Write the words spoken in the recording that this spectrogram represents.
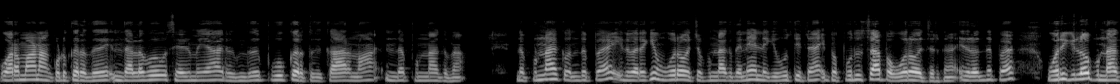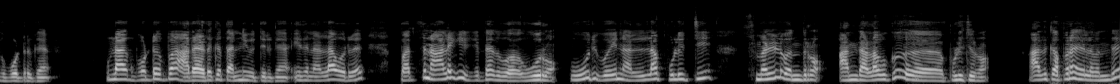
உரமா நான் கொடுக்கறது இந்த அளவு செழுமையாக இருந்து பூக்கிறதுக்கு காரணம் இந்த புண்ணாக்கு தான் இந்த புண்ணாக்கு வந்து இப்போ இது வரைக்கும் ஊற வச்ச புண்ணாக்கு தானே இன்றைக்கி ஊற்றிட்டேன் இப்போ புதுசாக இப்போ ஊற வச்சுருக்கேன். இதில் வந்து இப்போ ஒரு கிலோ புண்ணாக்கு போட்டிருக்கேன். புண்ணாக்கு போட்டு இப்போ அரை அடுக்கு தண்ணி ஊற்றிருக்கேன் இது நல்லா ஒரு பத்து நாளைக்கு கிட்ட அது ஊறும். ஊறி போய் நல்லா புளிச்சு ஸ்மெல் வந்துடும் அந்த அளவுக்கு புளிச்சிடும் அதுக்கப்புறம் இதில் வந்து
